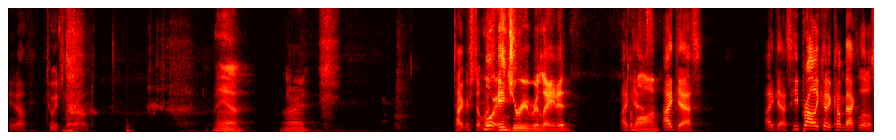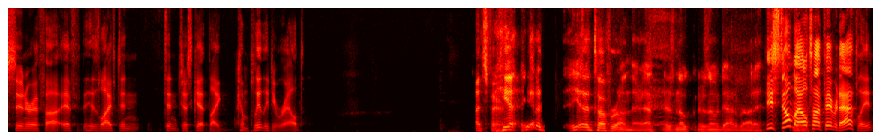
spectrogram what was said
you know, to each their own. Man. All right. Tiger still More injury related. I come guess. on. I guess. I guess he probably could have come back a little sooner if uh, if his life didn't didn't just get like completely derailed. That's fair. He had, he had a he had a tough run there. That, there's no there's no doubt about it. He's still my all-time favorite athlete.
